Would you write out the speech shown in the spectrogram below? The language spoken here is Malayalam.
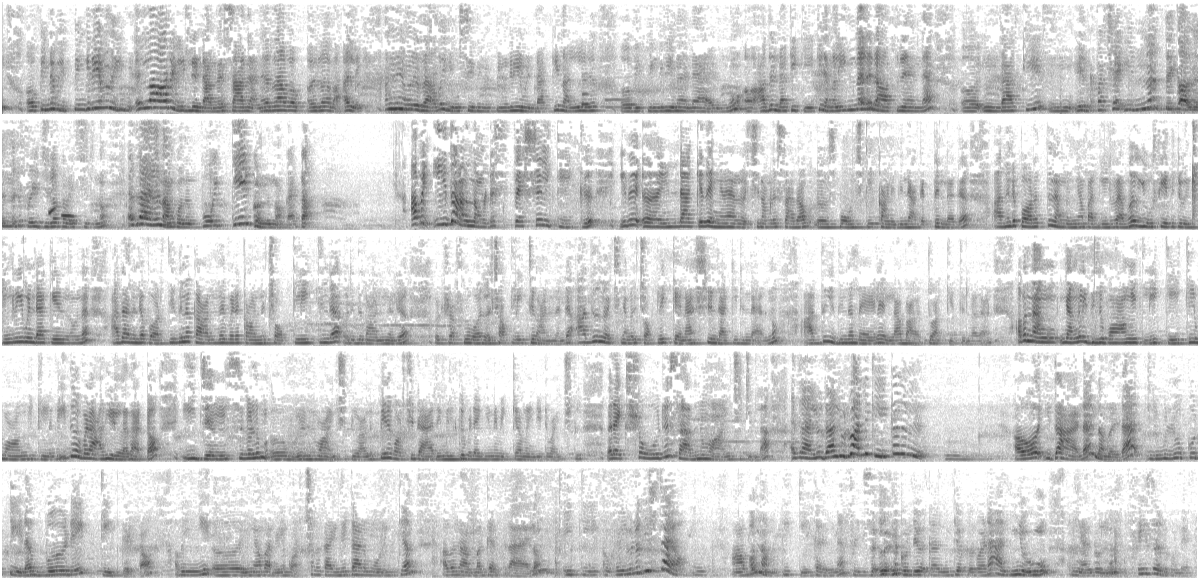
പിന്നെ വിപ്പിംഗ് ക്രീം എല്ലാവരും വീട്ടിലുണ്ടാകുന്ന സാധനമാണ് റവ റവ അല്ലേ? അങ്ങനെ ഞങ്ങൾ റവ യൂസ് ചെയ്ത് വിപ്പിംഗ് ക്രീം ഉണ്ടാക്കി നല്ലൊരു വിപ്പിംഗ് ക്രീം തന്നെ ആയിരുന്നു. ഏഹ് അതുണ്ടാക്കി കേക്ക് ഞങ്ങൾ ഇന്നലെ രാത്രി തന്നെ ഉണ്ടാക്കി ഉം, ഇ- കാലം ഇന്നൊരു ഫ്രിഡ്ജിലൊക്കെ വെച്ചിരുന്നു. എന്തായാലും നമുക്കൊന്ന് പോയി കേക്ക് ഒന്ന് നോക്കാം കേട്ടോ. അപ്പൊ ഇതാണ് നമ്മുടെ സ്പെഷ്യൽ കേക്ക് ഇത് ഉണ്ടാക്കിയത് എങ്ങനെയാണെന്ന് വെച്ചാൽ നമ്മൾ സാധാ സ്പോഞ്ച് കേക്കാണ് ഇതിന്റെ അകത്തുള്ളത്. അതിന്റെ പുറത്ത് നമ്മൾ ഞാൻ പറഞ്ഞില്ല റവ യൂസ് ചെയ്തിട്ട് വിപ്പിംഗ് ക്രീം ഉണ്ടാക്കിയിരുന്നു എന്ന് അത് അതിന്റെ പുറത്ത് ഇതിനെ കാണുന്ന ഇവിടെ കാണുന്ന ചോക്ലേറ്റിന്റെ ഒരു ഇത് കാണുന്നുണ്ട്. ഒരു ട്രഫ് പോലെ ചോക്ലേറ്റ് കാണുന്നുണ്ട്. അത് എന്ന് വെച്ച് ഞങ്ങൾ ചോക്ലേറ്റ് കെനാഷ് ഉണ്ടാക്കിയിട്ടുണ്ടായിരുന്നു അത് ഇതിന്റെ മേലെ എല്ലാ ഭാഗത്തും ആക്കിയിട്ടുള്ളതാണ്. അപ്പൊ ഞങ്ങൾ ഇതിൽ വാങ്ങിയിട്ടില്ല. ഈ കേക്കിൽ വാങ്ങിയിട്ടുള്ളത്. ഇത് ഇവിടെ ആദ്യം ഉള്ളതാട്ടോ. ഈ ജെൻസുകളും വാങ്ങിച്ചിട്ടുള്ളതാണ്. പിന്നെ കുറച്ച് ഡയറി മിൽക്ക് ഇവിടെ ഇങ്ങനെ വെക്കാൻ വേണ്ടിയിട്ട് വാങ്ങിച്ചിട്ടില്ല വേറെ എക്സ്ട്രാ ഒരു സാധനം വാങ്ങിച്ചിട്ടില്ല. അതിലല്ല ഇതാ ലുലു അതിന്റെ കേക്കാണത് അപ്പോ ഇതാണ് നമ്മളുടെ ലുലു കുട്ടിയുടെ ബർത്ത്ഡേ കേക്ക് കേട്ടോ. അപ്പൊ ഇനി ഞാൻ പറഞ്ഞില്ല കുറച്ചൊക്കെ കഴിഞ്ഞിട്ടാണ് മുറിക്കുക അപ്പൊ നമുക്ക് എത്രയായാലും ഈ കേക്കൊക്കെ ലുലുക്ക് ഇഷ്ടമായോ അപ്പൊ നമുക്ക് ഈ കേക്ക് അതിനെ ഫ്രീസറിൽ കൊണ്ടുപോയി വെക്കാം. എനിക്കൊക്കെ കൂടെ അലിഞ്ഞു പോകും. അപ്പൊ ഞാൻ ഇതൊന്ന് ഫ്രീസറിൽ കൊണ്ടുപോയി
